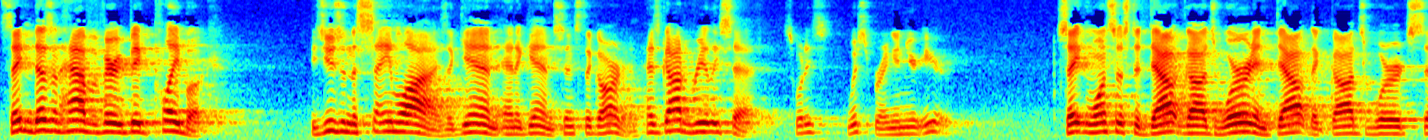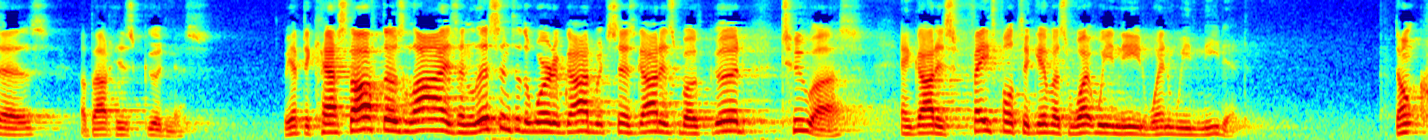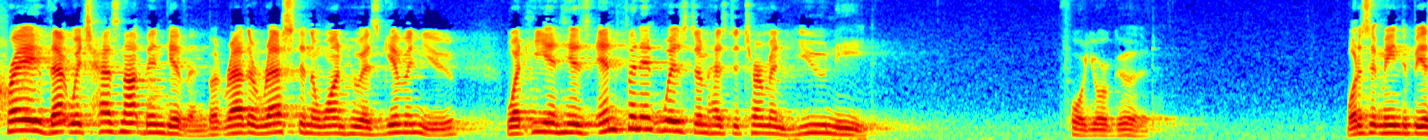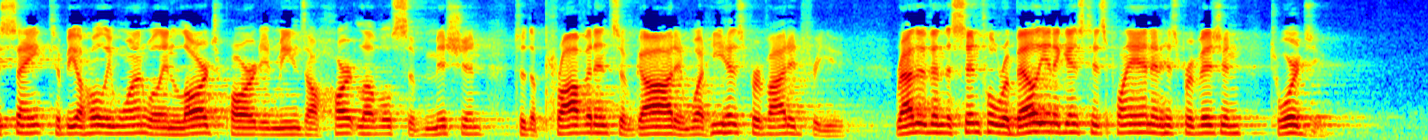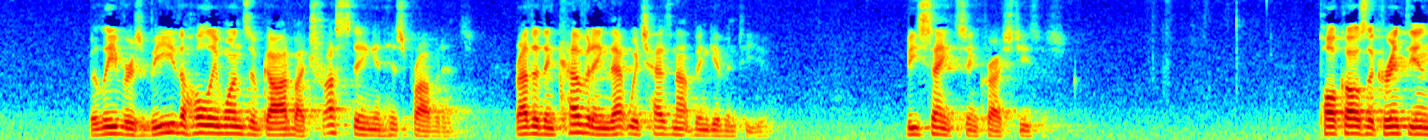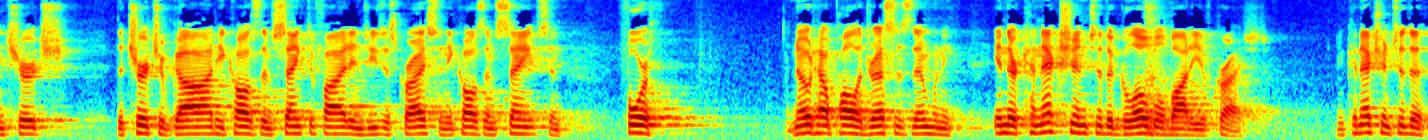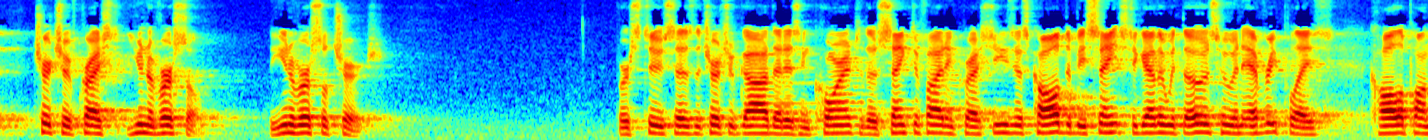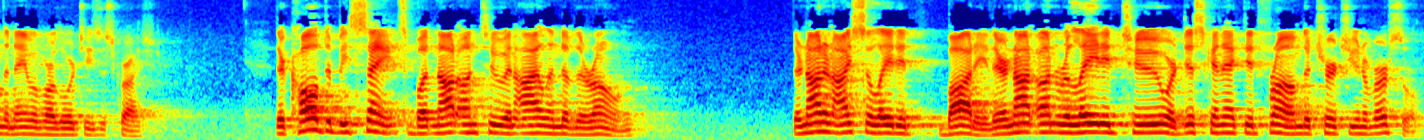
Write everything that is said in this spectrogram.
Satan doesn't have a very big playbook. He's using the same lies again and again since the garden. Has God really said? That's what he's whispering in your ear. Satan wants us to doubt God's word and doubt that God's word says about his goodness. We have to cast off those lies and listen to the word of God, which says God is both good to us and God is faithful to give us what we need when we need it. Don't crave that which has not been given, but rather rest in the one who has given you what he in his infinite wisdom has determined you need for your good. What does it mean to be a saint, to be a holy one? Well, in large part, it means a heart level submission to the providence of God and what He has provided for you, rather than the sinful rebellion against His plan and His provision towards you. Believers, be the holy ones of God by trusting in His providence, rather than coveting that which has not been given to you. Be saints in Christ Jesus. Paul calls the Corinthian church the church of God. He calls them sanctified in Jesus Christ, and he calls them saints. And fourth, note how Paul addresses them when he, in their connection to the global body of Christ, in connection to the church of Christ universal the universal church. Verse 2 says, The church of God that is in Corinth, to those sanctified in Christ Jesus, called to be saints together with those who in every place call upon the name of our Lord Jesus Christ. They're called to be saints, but not unto an island of their own. They're not an isolated body. They're not unrelated to or disconnected from the church universal.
